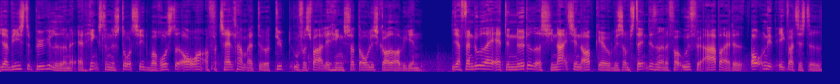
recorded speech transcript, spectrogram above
Jeg viste byggelederne, at hængslerne stort set var rustet over, og fortalte ham, at det var dybt uforsvarligt at hænge så dårligt skod op igen. Jeg fandt ud af, at det nyttede at sige nej til en opgave, hvis omstændighederne for at udføre arbejdet ordentligt ikke var til stede.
